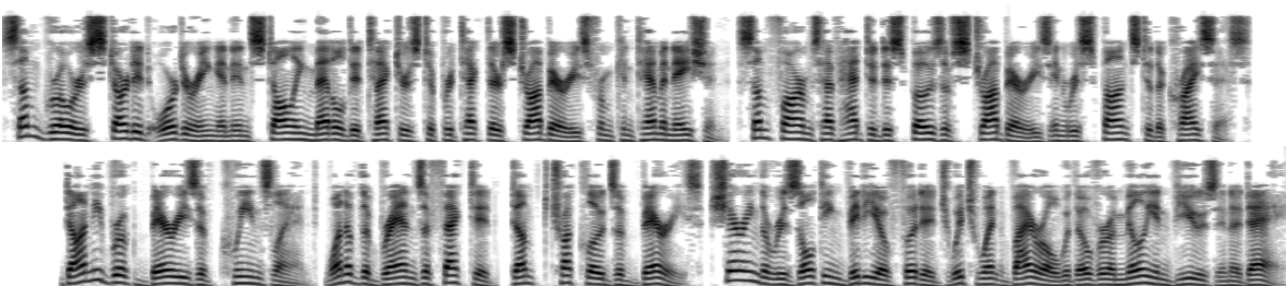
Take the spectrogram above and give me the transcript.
Some growers started ordering and installing metal detectors to protect their strawberries from contamination. Some farms have had to dispose of strawberries in response to the crisis. Donnybrook Berries of Queensland, one of the brands affected, dumped truckloads of berries, sharing the resulting video footage which went viral with over a million views in a day.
